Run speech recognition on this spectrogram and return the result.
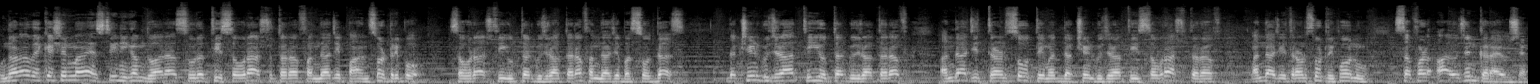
ઉનાળા વેકેશનમાં એસટી નિગમ દ્વારા સુરતથી સૌરાષ્ટ્ર તરફ અંદાજે પાંચસો ટ્રીપો. સૌરાષ્ટ્રથી ઉત્તર ગુજરાત તરફ અંદાજે બસો દસ. દક્ષિણ ગુજરાતથી ઉત્તર ગુજરાત તરફ અંદાજે ત્રણસો તેમજ દક્ષિણ ગુજરાતથી સૌરાષ્ટ્ર તરફ અંદાજે ત્રણસો ટ્રીપોનું સફળ આયોજન કરાયું છે.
